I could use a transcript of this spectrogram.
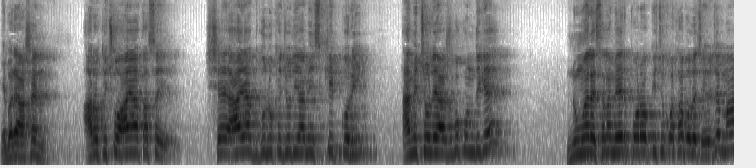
এবারে আসেন আরও কিছু আয়াত আছে। সে আয়াতগুলোকে যদি আমি স্কিপ করি, আমি চলে আসব কোন দিকে? নুহ আলাই সালাম এরপরও কিছু কথা বলেছে, যে মা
